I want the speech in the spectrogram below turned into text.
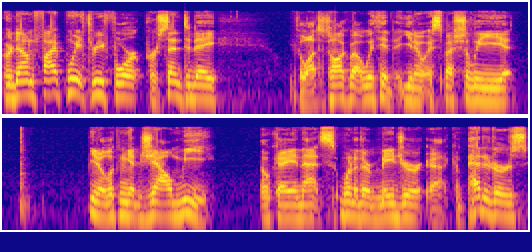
we're down 5.34% today. We have a lot to talk about with it, you know, especially, you know, looking at Xiaomi, okay, and that's one of their major uh, competitors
